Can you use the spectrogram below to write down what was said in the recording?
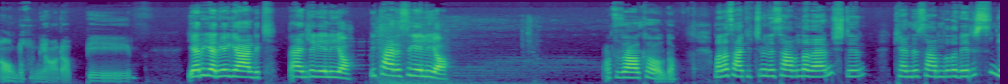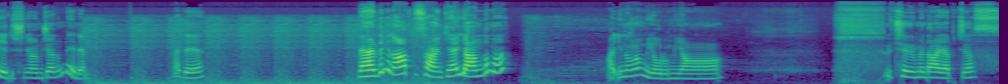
Allah'ım ya Rabbim. Yarı yarıya geldik. Bence geliyor. Bir tanesi geliyor. 36 oldu. Bana takipçimin hesabında vermiştin. Kendi hesabımda da verirsin diye düşünüyorum canım benim. Hadi. Verdi mi? Ne yaptı sanki? Yandı mı? Ay inanamıyorum ya. 3 çevirme daha yapacağız.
